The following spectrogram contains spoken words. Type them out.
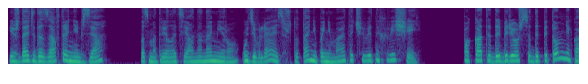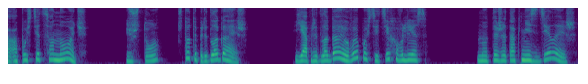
и ждать до завтра нельзя», — посмотрела Тиана на Миру, удивляясь, что та не понимает очевидных вещей. Пока ты доберешься до питомника, опустится ночь. И что? Что ты предлагаешь? Я предлагаю выпустить их в лес. Но ты же так не сделаешь,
